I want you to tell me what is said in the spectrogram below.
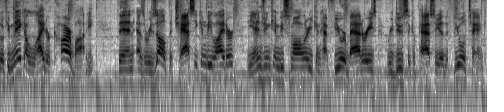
So if you make a lighter car body, then as a result, the chassis can be lighter, the engine can be smaller, you can have fewer batteries, reduce the capacity of the fuel tank,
